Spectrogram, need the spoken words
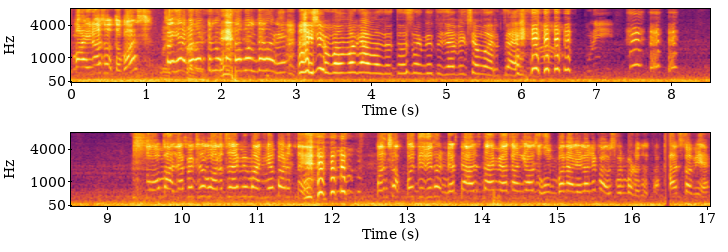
मायनस होतं बस? काही ह्याला वाटतं मी खोटं बोलते अरे शुभम मग काय बोलतो. तो सांगते तुझ्यापेक्षा वरचा आहे. तो माझ्यापेक्षा वरच आहे मी मान्य करते. पण शपथ दिली थंडी असते आज नाही मिळत कारण की आज ऊन पण आलेला आणि पाऊस पण पडत होता. आज कमी आहे.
